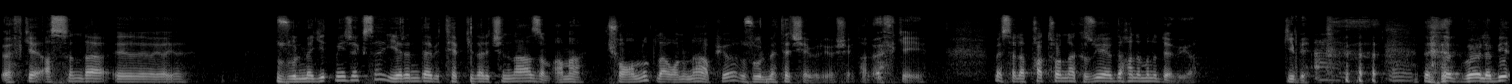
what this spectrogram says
Öfke aslında e, zulme gitmeyecekse yerinde bir tepkiler için lazım ama çoğunlukla onu ne yapıyor? Zulmete çeviriyor şeytan, öfkeyi. Mesela patronuna kızıyor, evde hanımını dövüyor gibi. Böyle bir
